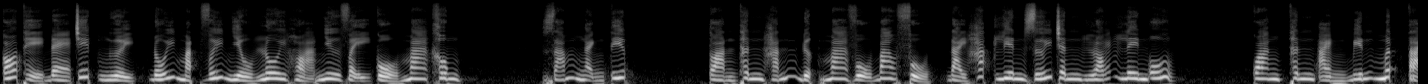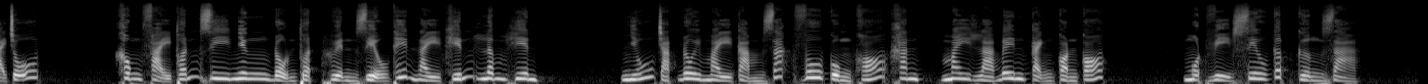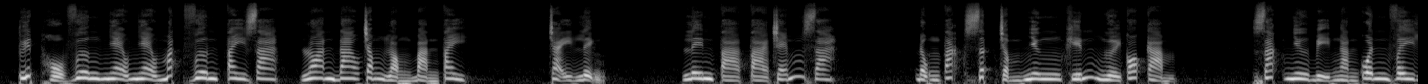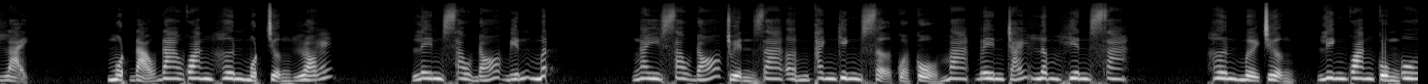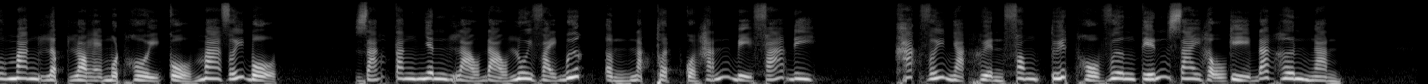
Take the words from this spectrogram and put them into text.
có thể đè chết người, đối mặt với nhiều lôi hỏa như vậy cổ ma không. Dám ngạnh tiếp. Toàn thân hắn được ma vụ bao phủ, đài hắc liên dưới chân lói lên ô. Quang thân ảnh biến mất tại chỗ. Không phải thuấn di nhưng độn thuật huyền diệu thế này khiến Lâm Hiên. nhíu chặt đôi mày cảm giác vô cùng khó khăn. May là bên cạnh còn có. Một vị siêu cấp cường giả. Tuyết hổ vương nheo nheo mắt vươn tay ra. Loan đao trong lòng bàn tay. Chạy lệnh. Lên tà tà chém ra. Động tác rất chậm nhưng khiến người có cảm. Giác như bị ngàn quân vây lại. Một đảo đa quang hơn một trượng lóe. Lên sau đó biến mất. Ngay sau đó truyền ra âm thanh kinh sợ của cổ ma bên trái lâm hiên xa. Hơn mười trượng, linh quang cùng u mang lập lòe một hồi cổ ma với bộ. dáng tăng nhân lảo đảo lui vài bước, ẩm nặc thuật của hắn bị phá đi. Khác với nhạc huyền phong tuyết hồ vương tiến sai hậu kỳ đã hơn ngàn.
